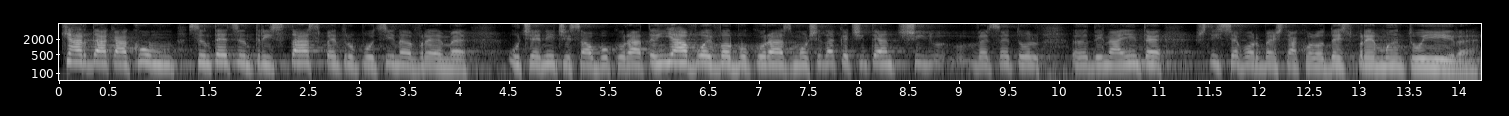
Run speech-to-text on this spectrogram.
Chiar dacă acum sunteți întristați pentru puțină vreme, ucenicii s-au bucurat, în ea voi vă bucurați mult. Și dacă citeam și versetul uh, dinainte, știți ce vorbește acolo? Despre mântuire.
